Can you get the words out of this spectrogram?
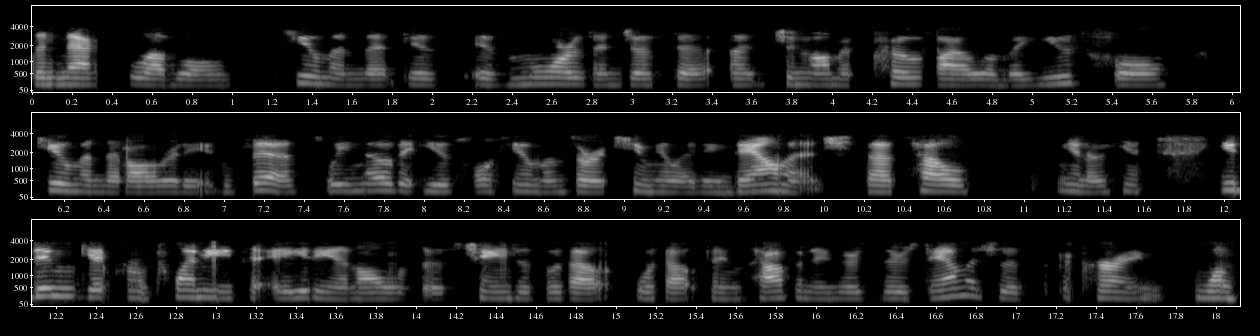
the next level human that is, is more than just a, a genomic profile of a youthful human that already exists. We know that youthful humans are accumulating damage. That's how you know you, you didn't get from 20 to 80 and all of those changes without without things happening there's there's damage that's occurring once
